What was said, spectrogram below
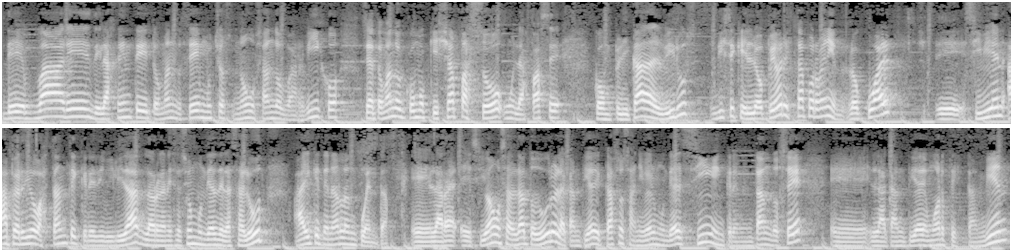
de bares, de la gente tomándose, muchos no usando barbijo, o sea, tomando como que ya pasó la fase complicada del virus, dice que lo peor está por venir, lo cual eh, si bien ha perdido bastante credibilidad la Organización Mundial de la Salud, hay que tenerlo en cuenta. Eh, eh, si vamos al dato duro, la cantidad de casos a nivel mundial sigue incrementándose, la cantidad de muertes también,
